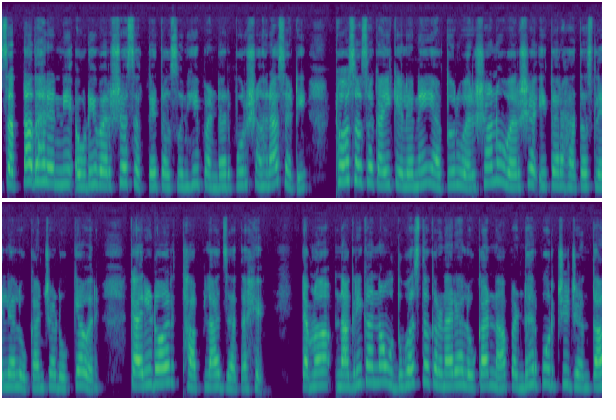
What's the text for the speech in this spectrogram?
सत्ताधाऱ्यांनी एवढी वर्ष सत्तेत असूनही पंढरपूर शहरासाठी ठोस असं काही केले नाही यातून वर्षानुवर्ष इथं राहत असलेल्या लोकांच्या डोक्यावर कॅरिडॉर थापला जात आहे. त्यामुळं नागरिकांना उद्ध्वस्त करणाऱ्या लोकांना पंढरपूरची जनता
